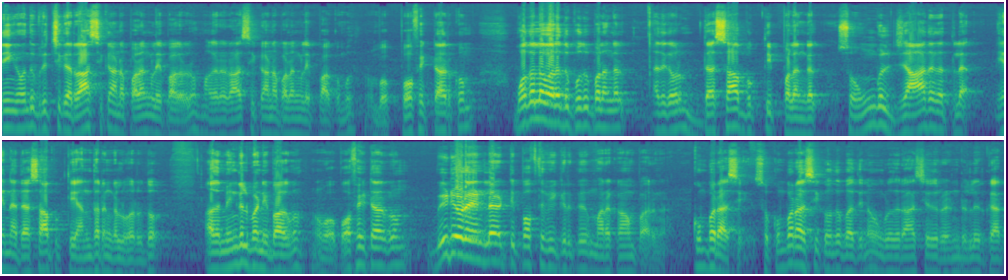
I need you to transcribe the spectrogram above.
நீங்கள் வந்து விருச்சிக ராசிக்கான பலன்களை பார்க்குறோம் மகர ராசிக்கான பலன்களை பார்க்கும்போது ரொம்ப பர்ஃபெக்டாக இருக்கும். முதல்ல வர்றது பொது பலங்கள் அதுக்கப்புறம் தசாபுக்தி பழங்கள். பலங்கள் ஸோ உங்கள் ஜாதகத்தில் என்ன தசாபுக்தி அந்தரங்கள் வருதோ அதை மிங்கிள் பண்ணி பார்க்கவும் ரொம்ப பர்ஃபெக்டாக இருக்கும். வீடியோட எண்டில் டிப் ஆஃப் த வீக் இருக்குது மறக்காமல் பாருங்கள் கும்பராசி. ஸோ கும்பராசிக்கு வந்து பார்த்திங்கன்னா உங்களுக்கு ராசி ஒரு ரெண்டில் இருக்கார்.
